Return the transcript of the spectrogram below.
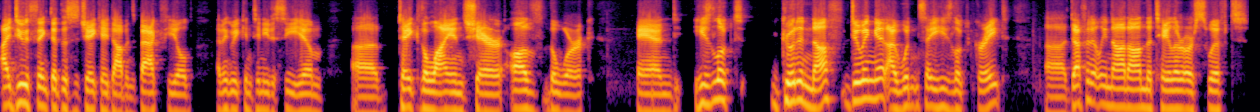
I do think that this is J.K. Dobbins' backfield. I think we continue to see him uh, take the lion's share of the work, and he's looked good enough doing it. I wouldn't say he's looked great. Uh, definitely not on the Taylor or Swift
